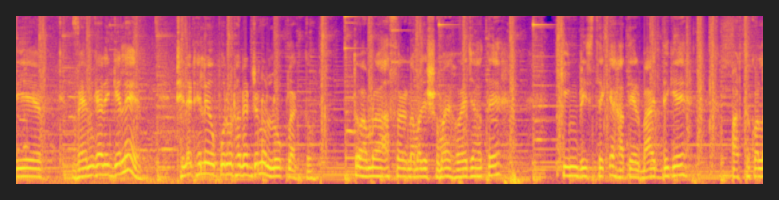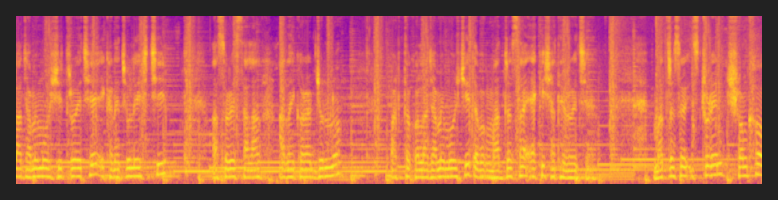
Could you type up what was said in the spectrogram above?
দিয়ে ভ্যান গাড়ি গেলে ঠেলে ঠেলে উপরে ওঠানোর জন্য লোক লাগতো। তো আমরা আসরের নামাজের সময় হয়ে যাওয়াতে কিং ব্রিজ থেকে হাতের বাইরের দিকে পার্থকলা জামে মসজিদ রয়েছে, এখানে চলে এসেছি আসরের সালাদ আদায় করার জন্য। পার্থকলা জামে মসজিদ এবং মাদ্রাসা একই সাথে রয়েছে। মাদ্রাসার স্টুডেন্ট সংখ্যাও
